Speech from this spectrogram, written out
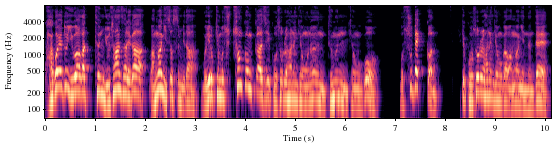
과거에도 이와 같은 유사한 사례가 왕왕 있었습니다. 뭐 이렇게 뭐 수천 건까지 고소를 하는 경우는 드문 경우고 뭐 수백 건 이렇게 고소를 하는 경우가 왕왕 있는데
